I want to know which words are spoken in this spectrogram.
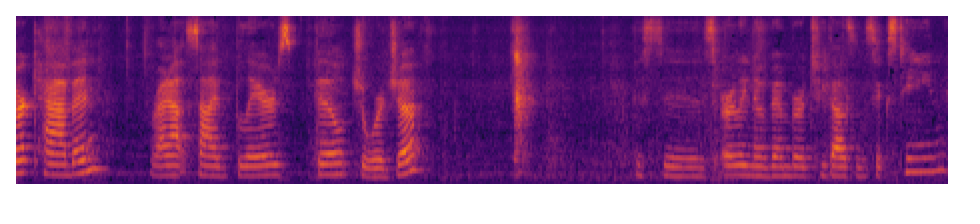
our cabin right outside Blairsville, Georgia. This is early November 2016.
